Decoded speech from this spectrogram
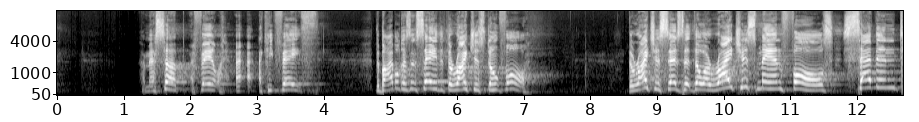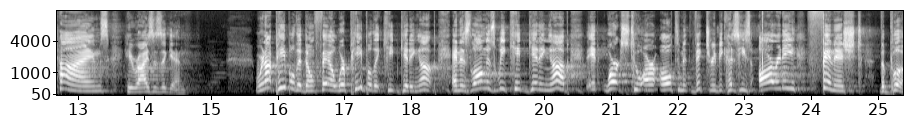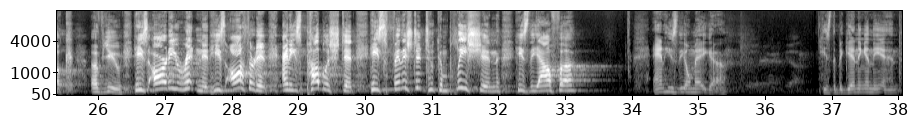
I mess up, I fail, I, I, I keep faith. The Bible doesn't say that the righteous don't fall. The righteous says that though a righteous man falls seven times, he rises again. We're not people that don't fail. We're people that keep getting up. And as long as we keep getting up, it works to our ultimate victory because He's already finished the book of you. He's already written it, He's authored it, and He's published it. He's finished it to completion. He's the Alpha and He's the Omega. He's the beginning and the end.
